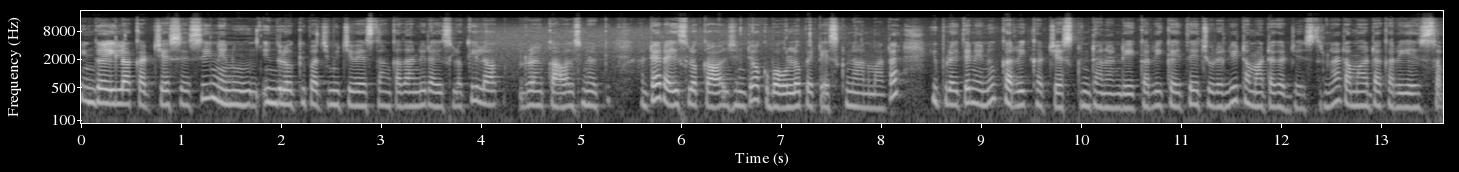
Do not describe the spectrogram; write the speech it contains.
ఇంకా ఇలా కట్ చేసేసి నేను ఇందులోకి పచ్చిమిర్చి వేస్తాను కదండి రైస్లోకి. ఇలా కావాల్సిన అంటే రైస్లోకి కావాల్సింటే ఒక బౌల్లో పెట్టేసుకున్నాను అనమాట. ఇప్పుడైతే నేను కర్రీ కట్ చేసుకుంటానండి. కర్రీకి అయితే చూడండి టమాటా కట్ చేస్తున్నా. టమాటా కర్రీ వేస్తాం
